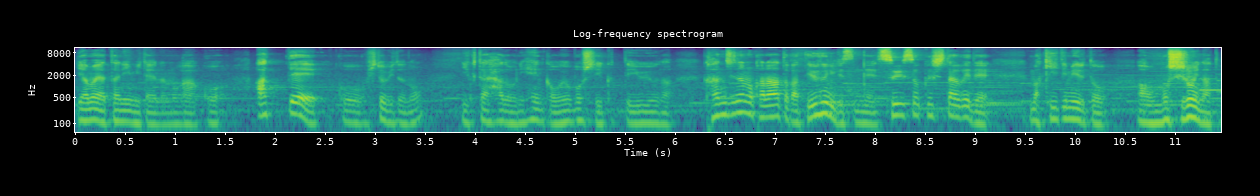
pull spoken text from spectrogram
山や谷みたいなのがこうあってこう人々の肉体波動に変化を及ぼしていくっていうような感じなのかなとかっていうふうにですね推測した上で、まあ、聞いてみるとあ面白いなと。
